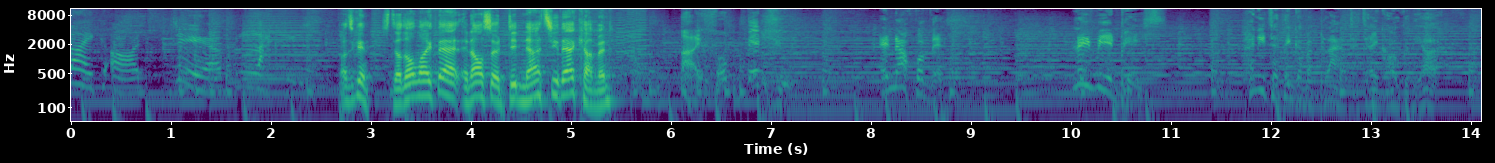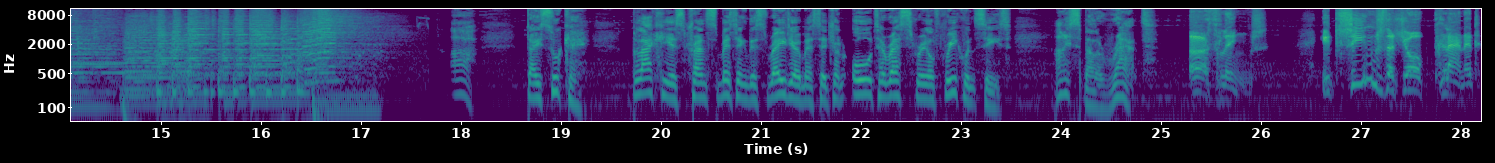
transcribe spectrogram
Like our dear Blackie. Once again, still don't like that, and also did not see that coming. I forbid you. Enough of this. Leave me in peace. I need to think of a plan to take over the Earth. Ah, Daisuke. Blackie is transmitting this radio message on all terrestrial frequencies. I smell a rat. Earthlings. It seems that your planet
